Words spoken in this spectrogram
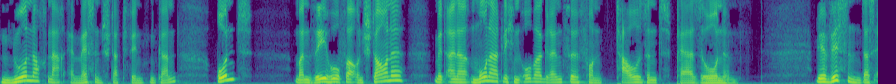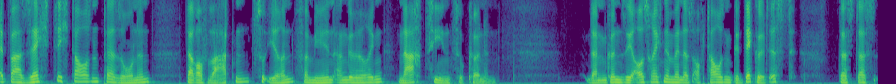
nur noch nach Ermessen stattfinden kann und man Seehofer und Staune mit einer monatlichen Obergrenze von 1000 Personen. Wir wissen, dass etwa 60.000 Personen darauf warten, zu ihren Familienangehörigen nachziehen zu können dann können Sie ausrechnen, wenn das auf 1000 gedeckelt ist, dass das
